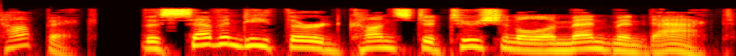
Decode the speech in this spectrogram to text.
The 73rd Constitutional Amendment Act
